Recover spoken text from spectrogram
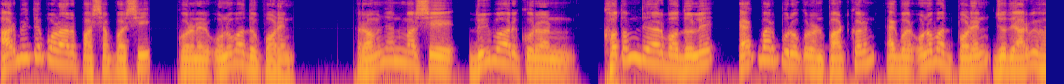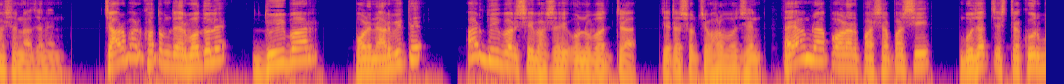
আরবিতে পড়ার পাশাপাশি কোরআনের অনুবাদও পড়েন। রমজান মাসে দুইবার কোরআন খতম দেওয়ার বদলে একবার পুরো কোরআন পাঠ করেন, একবার অনুবাদ পড়েন যদি আরবি ভাষা না জানেন। চারবার খতম দেওয়ার বদলে দুইবার পড়েন আরবিতে আর দুইবার সেই ভাষায় অনুবাদটা যেটা সবচেয়ে ভালো বোঝেন। তাই আমরা পড়ার পাশাপাশি বোঝার চেষ্টা করব,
